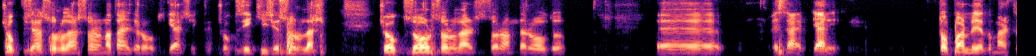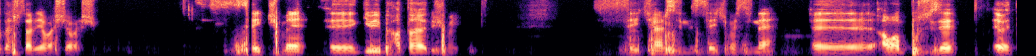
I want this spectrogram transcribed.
Çok güzel sorular soran adaylar oldu. Gerçekten çok zekice sorular. Çok zor sorular soranlar oldu. Ee, vesaire. Yani toparlayalım arkadaşlar yavaş yavaş. Seçme e, gibi bir hataya düşmeyin. Seçersiniz seçmesine e, ama bu size evet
